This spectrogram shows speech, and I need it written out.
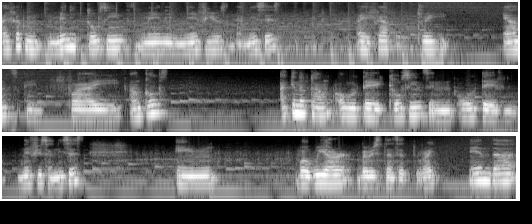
I have many cousins, many nephews and nieces. I have three aunts and five uncles. I cannot count all the cousins and all the nephews and nieces. Um, but we are very extensive, right? And uh,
